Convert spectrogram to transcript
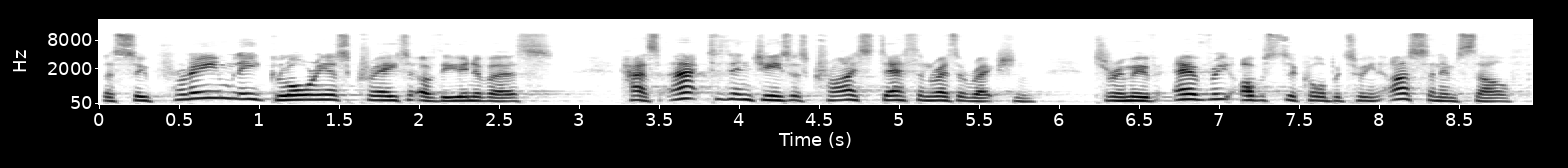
the supremely glorious creator of the universe has acted in Jesus Christ's death and resurrection to remove every obstacle between us and himself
